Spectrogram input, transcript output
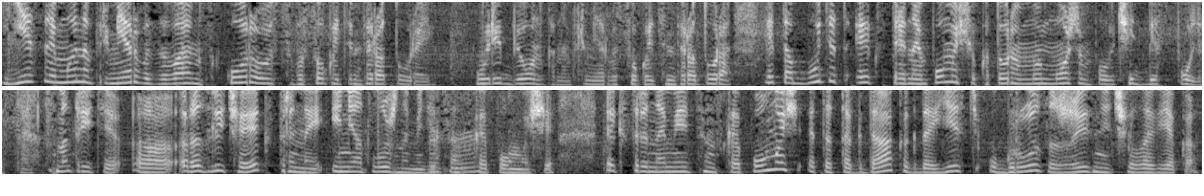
Если мы, например, вызываем скорую с высокой температурой, у ребенка, например, высокая температура, это будет экстренной помощью, которую мы можем получить без полиса. Смотрите, э, различие экстренной и неотложной медицинской uh-huh. помощи. Экстренная медицинская помощь – это тогда, когда есть угроза жизни человека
